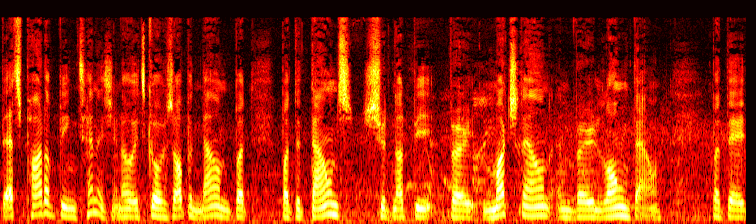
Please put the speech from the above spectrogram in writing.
that's part of being tennis you know. It goes up and down but but the downs should not be very much down and very long down but they,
